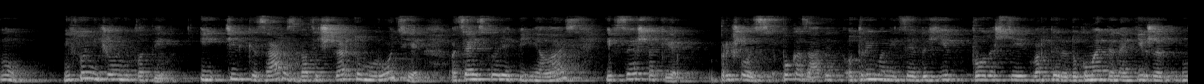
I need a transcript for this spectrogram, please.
Ну ніхто нічого не платив. І тільки зараз, в 24-му році, оця історія піднялась, і все ж таки прийшлось показати отриманий цей дохід, продаж цієї квартири, документи, на які вже ну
